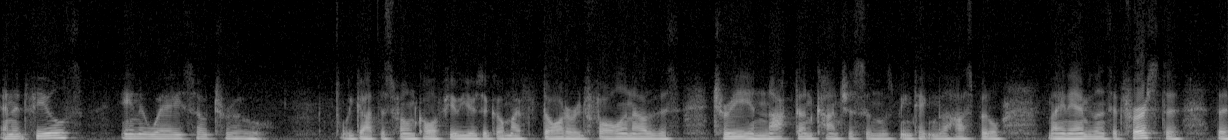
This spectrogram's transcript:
And it feels, in a way, so true. We got this phone call a few years ago. My daughter had fallen out of this tree and knocked unconscious and was being taken to the hospital by an ambulance. At first, the, the,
